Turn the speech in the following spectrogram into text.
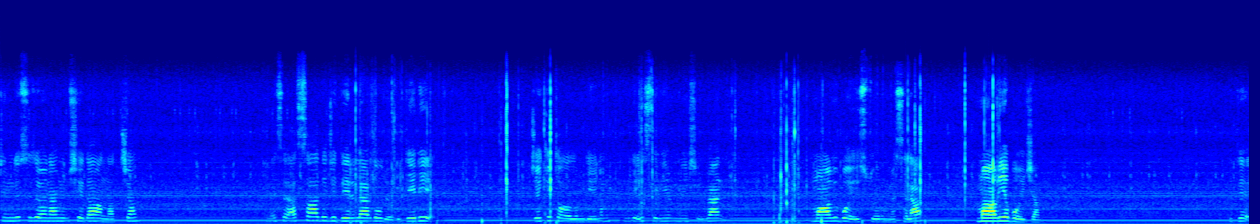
şimdi size önemli bir şey daha anlatacağım. Mesela sadece derilerde oluyor. Bu deri ceket alalım diyelim. Bir de istediğim yeşil. Ben mavi boya istiyorum mesela. Maviye boyayacağım. Bir de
